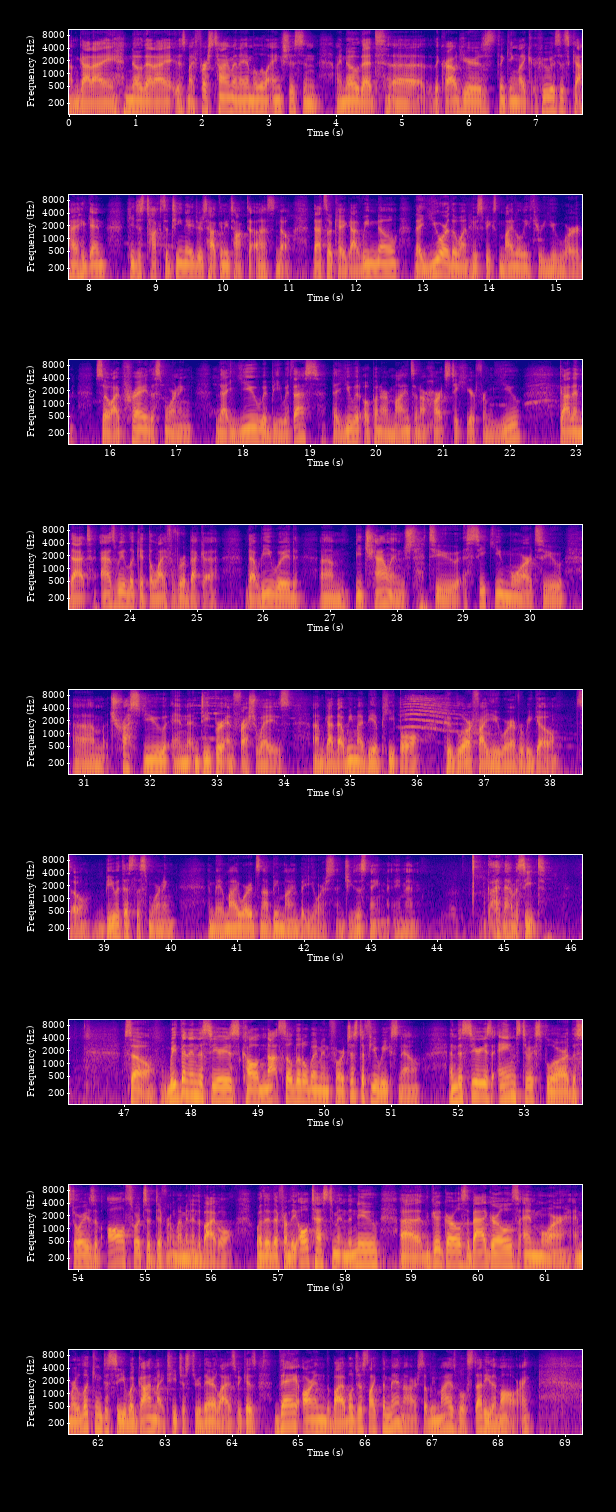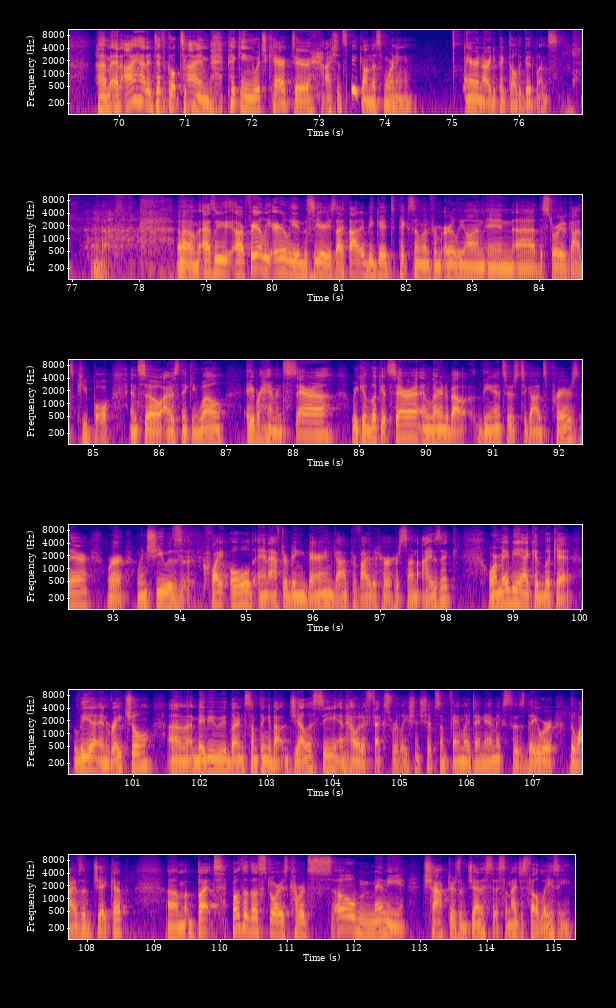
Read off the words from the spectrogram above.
Um, God, I know that I, it is my first time and I am a little anxious, and I know that uh, the crowd here is thinking, like, who is this guy again? He just talks to teenagers. How can he talk to us? No, that's okay, God. We know that you are the one who speaks mightily through your word. So I pray this morning that you would be with us, that you would open our minds and our hearts to hear from you, God, and that as we look at the life of Rebekah, that we would um, be challenged to seek you more, to um, trust you in deeper and fresh ways. Um, God, that we might be a people who glorify you wherever we go. So be with us this morning, and may my words not be mine, but yours. In Jesus' name, amen. Go ahead and have a seat. So, we've been in this series called Not So Little Women for just a few weeks now. And this series aims to explore the stories of all sorts of different women in the Bible, whether they're from the Old Testament and the New, uh, the good girls, the bad girls, and more. And we're looking to see what God might teach us through their lives because they are in the Bible just like the men are. So we might as well study them all, right? Um, and I had a difficult time picking which character I should speak on this morning. Aaron already picked all the good ones. No. Um, as we are fairly early in the series, I thought it'd be good to pick someone from early on in uh, the story of God's people. And so I was thinking, well, Abraham and Sarah, we could look at Sarah and learn about the answers to God's prayers there, where when she was quite old and after being barren, God provided her her son Isaac. Or maybe I could look at Leah and Rachel. Um, maybe we'd learn something about jealousy and how it affects relationships and family dynamics because they were the wives of Jacob. Um, but both of those stories covered so many chapters of Genesis, and I just felt lazy.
